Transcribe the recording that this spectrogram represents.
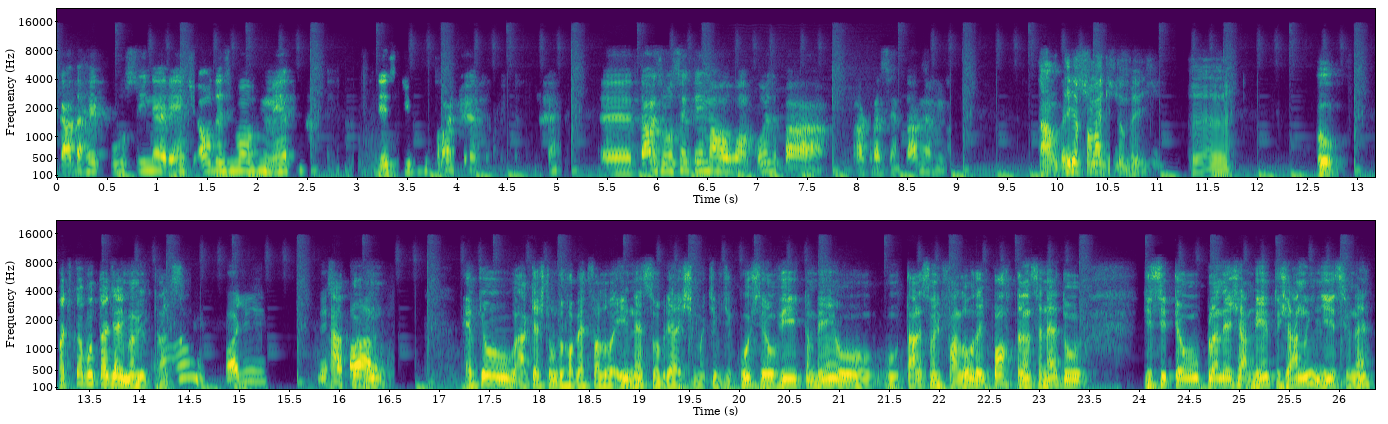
cada recurso inerente ao desenvolvimento desse tipo de projeto. Né? É, Thales, você tem mais alguma coisa para acrescentar, meu amigo? Ah, eu queria falar aqui também. É... Oh, pode ficar à vontade aí, meu amigo Thales. Não, pode deixar ah, a palavra. É porque o, a questão do Roberto falou aí, né, sobre a estimativa de custo, eu vi também o, o Thaleson, ele falou da importância, né, do, de se ter o planejamento já no início, né?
